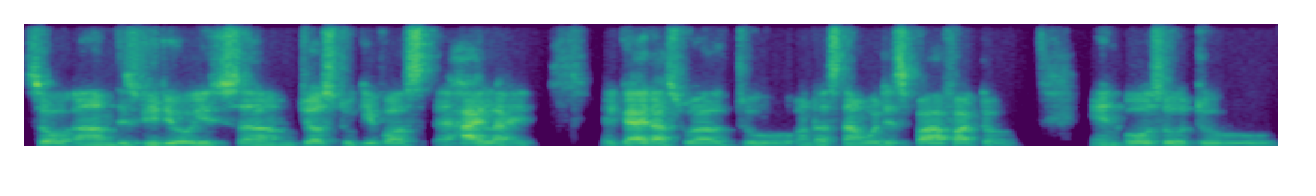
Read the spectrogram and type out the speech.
So um, this video is um, just to give us a highlight, a guide as well to understand what is power factor and also to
